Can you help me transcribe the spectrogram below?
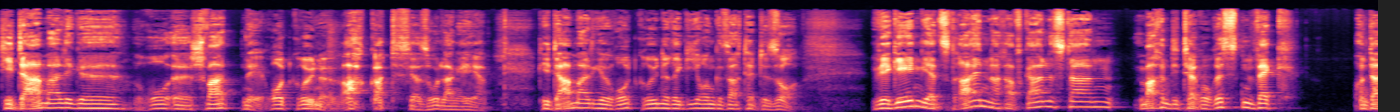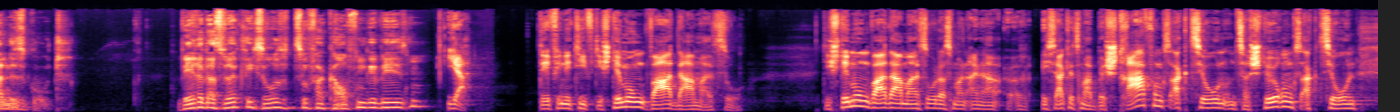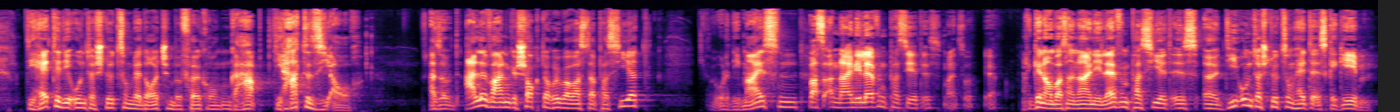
die damalige Ro äh, Schwarz, nee, rot-grüne, ach Gott, ist ja so lange her, die damalige rot-grüne Regierung gesagt hätte, so, wir gehen jetzt rein nach Afghanistan, machen die Terroristen weg und dann ist gut. Wäre das wirklich so zu verkaufen gewesen? Ja, definitiv. Die Stimmung war damals so. Die Stimmung war damals so, dass man einer, ich sage jetzt mal, Bestrafungsaktion und Zerstörungsaktion, die hätte die Unterstützung der deutschen Bevölkerung gehabt. Die hatte sie auch. Also alle waren geschockt darüber, was da passiert. Oder die meisten. was an 9-11 passiert ist, meinst du? Ja. Genau, was an 9-11 passiert ist, äh, die Unterstützung hätte es gegeben.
